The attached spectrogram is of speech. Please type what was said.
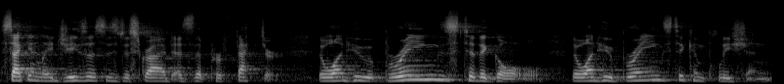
Secondly, Jesus is described as the perfecter, the one who brings to the goal, the one who brings to completion.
